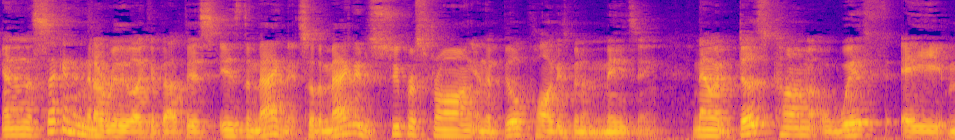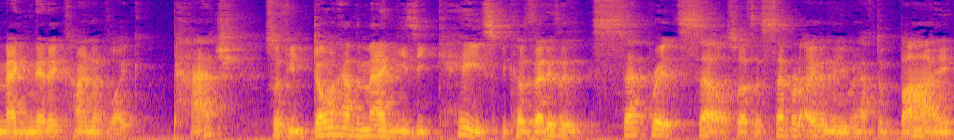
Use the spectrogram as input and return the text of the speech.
And then the second thing that I really like about this is the magnet. So the magnet is super strong and the build quality has been amazing. Now it does come with a magnetic kind of like patch. So if you don't have the MagEZ case, because that is a separate cell, so that's a separate item that you would have to buy,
